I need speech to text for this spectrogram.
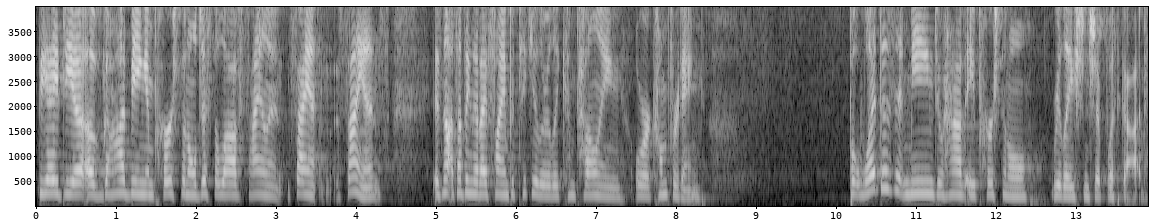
the idea of God being impersonal, just a law of silent, science, science, is not something that I find particularly compelling or comforting. But what does it mean to have a personal relationship with God?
